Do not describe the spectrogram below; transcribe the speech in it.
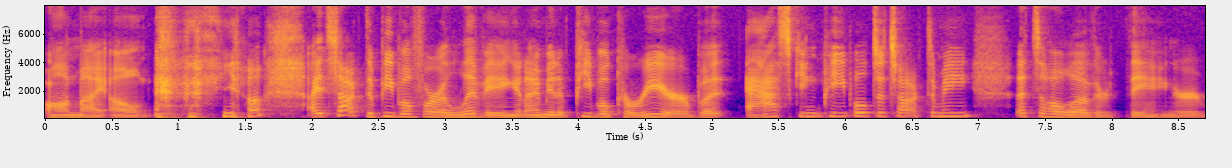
on my own. you know, I talk to people for a living and I'm in a people career, but asking people to talk to me, that's a whole other thing. Or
